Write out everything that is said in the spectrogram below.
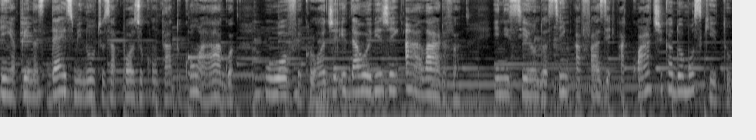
Em apenas 10 minutos após o contato com a água, o ovo eclode e dá origem à larva, iniciando assim a fase aquática do mosquito.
